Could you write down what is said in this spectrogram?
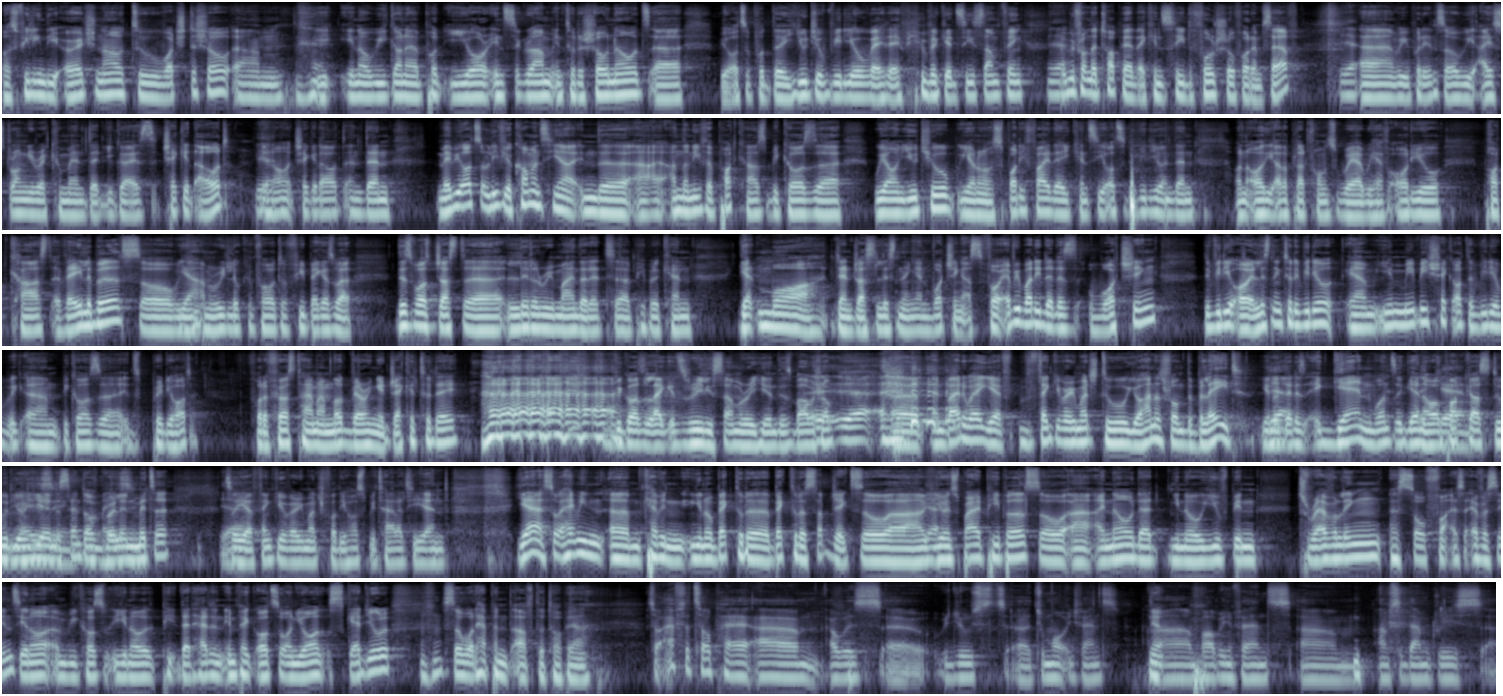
was feeling the urge now to watch the show, um, y- you know, we're gonna put your Instagram into the show notes. Uh, we also put the YouTube video where they, people can see something. Yeah. Maybe from the Top Hair, they can see the full show for themselves. Yeah. Uh, we put in, so we I strongly recommend that you guys check it out. You know, check it out, and then maybe also leave your comments here in the uh, underneath the podcast because uh, we are on YouTube, you know, Spotify. There you can see also the video, and then on all the other platforms where we have audio podcast available. So yeah, I'm really looking forward to feedback as well. This was just a little reminder that uh, people can get more than just listening and watching us. For everybody that is watching the video or listening to the video, um, you maybe check out the video um, because uh, it's pretty hot. For the first time, I'm not wearing a jacket today because, like, it's really summery here in this barbershop. Yeah. uh, and by the way, yeah, thank you very much to Johannes from the Blade. You know, Yeah. that is again, once again, our podcast studio here in the center of Berlin amazing. Mitte. So Yeah. yeah, thank you very much for the hospitality and yeah. So I mean, um, Kevin, you know, back to the back to the subject. So uh, Yeah. you inspire people. So uh, I know that you know you've been traveling so far as ever since you know um, because you know that had an impact also on your schedule. Mm-hmm. So what happened after Top Hair? So after Top Hair, um, I was uh, reduced uh, to more events, Yeah. uh, Barbie events, um, Amsterdam, Greece. Uh,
